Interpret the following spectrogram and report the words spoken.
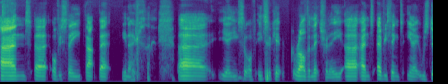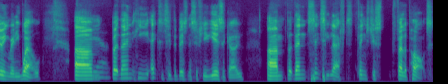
and uh, obviously that bet. You know, uh, yeah, he sort of he took it rather literally, uh, and everything. You know, it was doing really well. Um, Yeah. But then he exited the business a few years ago. Um, but then since he left, things just fell apart.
